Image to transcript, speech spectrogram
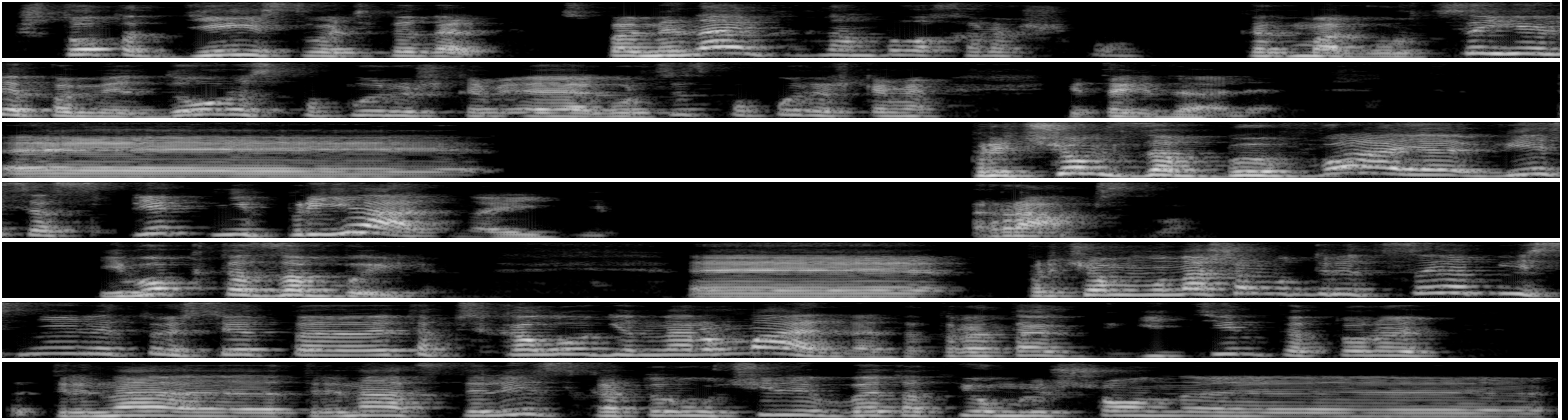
что-то действовать и так далее. Вспоминаем, как нам было хорошо. Как мы огурцы ели, помидоры с пупырышками, э, огурцы с пупырышками и так далее. Э, причем забывая весь аспект неприятного Египта. Рабства. Его кто забыли. Э, причем наши мудрецы объяснили, то есть это, это психология нормальная. Это трактат Гетин, который 13, 13 лист, который учили в этот Йом решен, э,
